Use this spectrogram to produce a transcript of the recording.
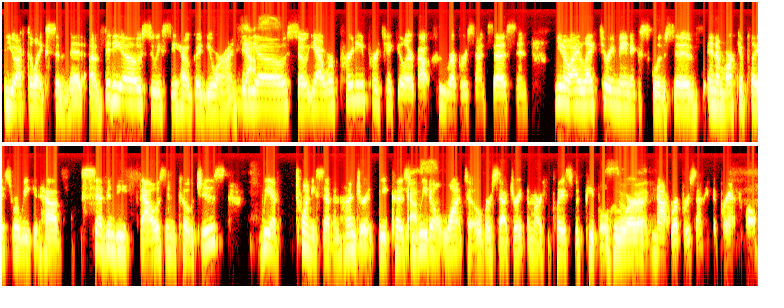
you have to like submit a video so we see how good you are on Yes. video. So yeah, we're pretty particular about who represents us. And you know, I like to remain exclusive in a marketplace where we could have 70,000 coaches. We have 2,700 because Yes. we don't want to oversaturate the marketplace with people who So are good. not representing the brand well.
